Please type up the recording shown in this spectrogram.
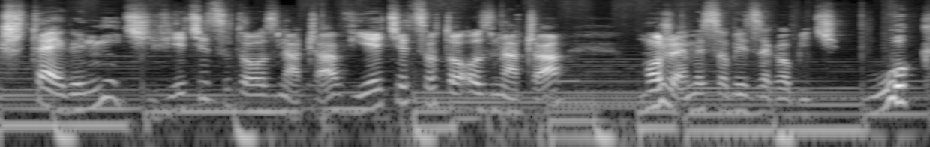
cztery nici. Wiecie co to oznacza? Wiecie co to oznacza? Możemy sobie zrobić łuk.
